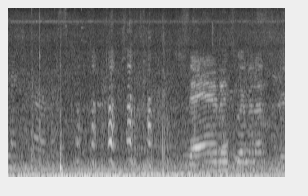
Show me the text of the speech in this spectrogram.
makes you nervous. Salmon swimming upstream.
